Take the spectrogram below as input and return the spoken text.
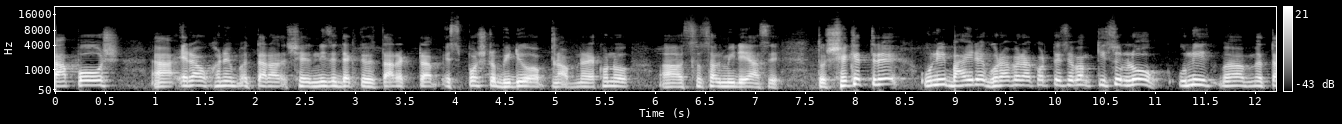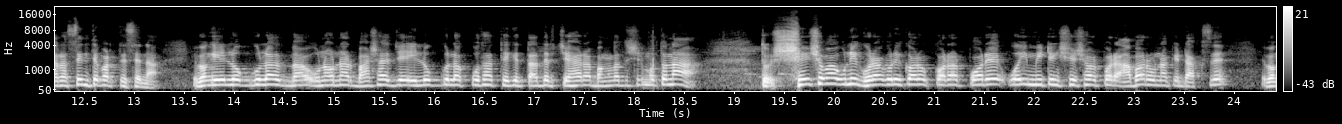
তাপস এরা ওখানে তারা, সে নিজে দেখতে পেয়েছে। তার একটা স্পষ্ট ভিডিও আপনার আপনার এখনও সোশ্যাল মিডিয়া আছে। তো সেক্ষেত্রে উনি বাইরে ঘোরাফেরা করতেছে এবং কিছু লোক উনি তারা চিনতে পারতেছে না। এবং এই লোকগুলা ওনার ভাষায় যে এই লোকগুলা কোথা থেকে, তাদের চেহারা বাংলাদেশের মতো না। তো সেই সময় উনি ঘোরাঘুরি কর- করার পরে ওই মিটিং শেষ হওয়ার পরে আবার ওনাকে ডাকছে। এবং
